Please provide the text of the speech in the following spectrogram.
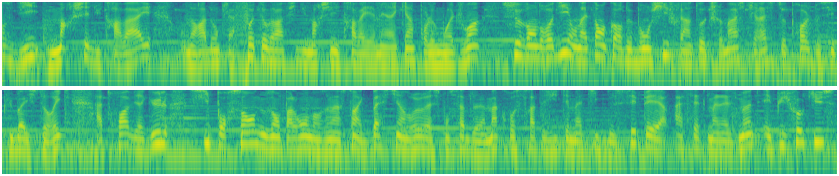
dit marché du travail. On aura donc la photographie du marché du travail américain pour le mois de juin. Ce vendredi, on attend encore de bons chiffres et un taux de chômage qui reste proche de ses plus bas historiques à 3,6%. Nous en parlerons dans un instant avec Bastien Dru, responsable de la macro-stratégie thématique de CPR Asset Management. Et puis focus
